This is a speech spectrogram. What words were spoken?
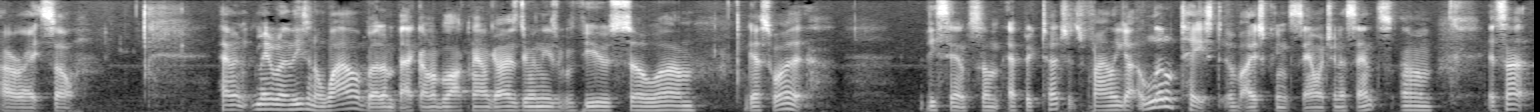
Alright, so haven't made one of these in a while, but I'm back on the block now, guys, doing these reviews. So, um, guess what? The Samsung Epic Touch has finally got a little taste of ice cream sandwich in a sense. Um, it's not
